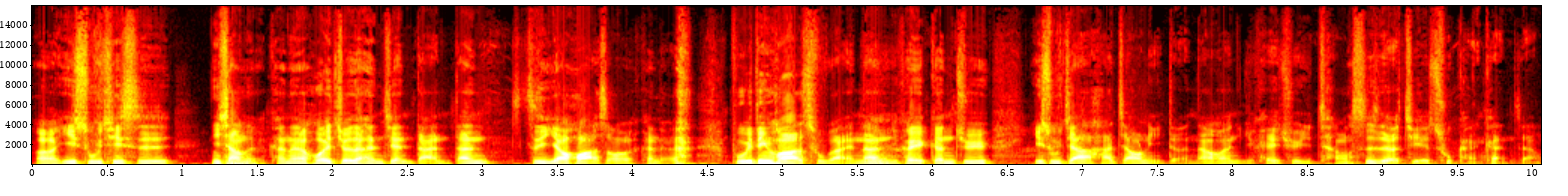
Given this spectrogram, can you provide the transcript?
呃，艺术其实你想的可能会觉得很简单，但自己要画的时候可能不一定画得出来，那你可以根据艺术家他教你的，然后你可以去尝试着接触看看这样。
